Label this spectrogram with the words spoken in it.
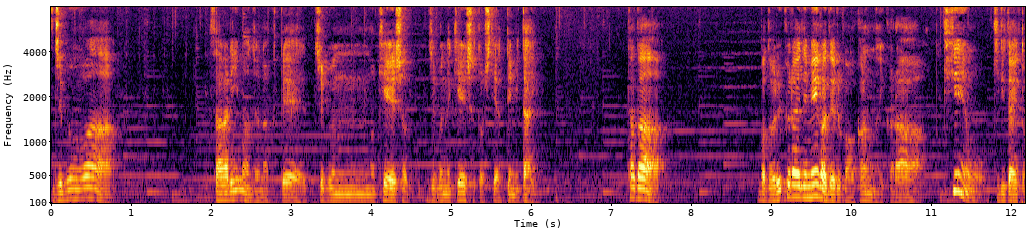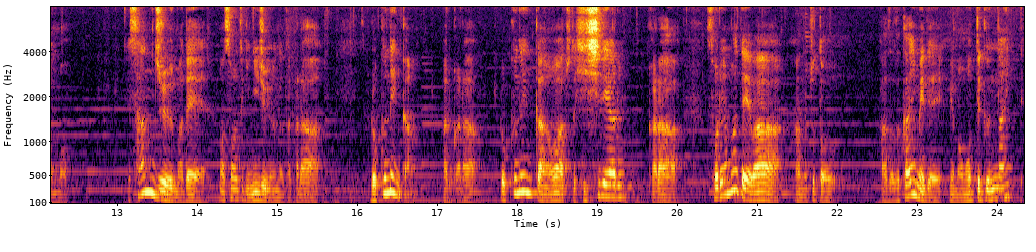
自分はサラリーマンじゃなくて自分の経営者自分で経営者としてやってみたい。ただどれくらいで芽が出るか分かんないから期限を切りたいと思う。30まで、まあ、その時24だったから6年間あるから6年間はちょっと必死でやるからそれまではあのちょっと温かい目で見守ってくんない？って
